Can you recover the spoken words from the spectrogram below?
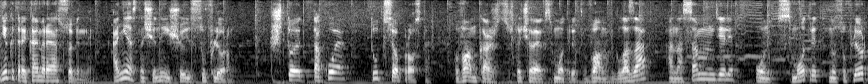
Некоторые камеры особенные. Они оснащены еще и суфлером. Что это такое? Тут все просто – вам кажется, что человек смотрит вам в глаза, а на самом деле он смотрит на суфлер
